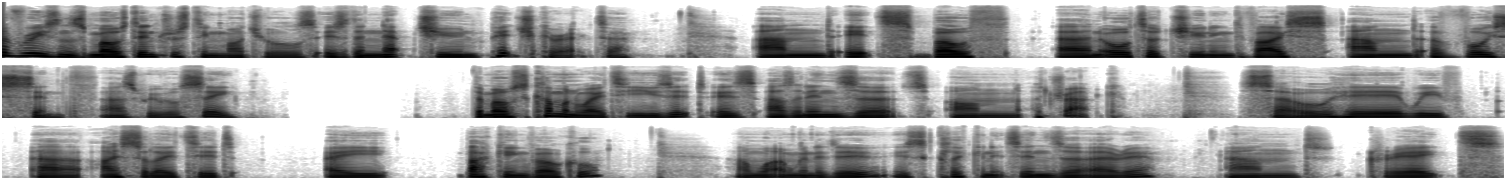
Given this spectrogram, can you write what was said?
of Reason's most interesting modules is the Neptune Pitch Corrector, and it's both an auto-tuning device and a voice synth, as we will see. The most common way to use it is as an insert on a track. So here we've uh, isolated a backing vocal, and what I'm going to do is click in its insert area and create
